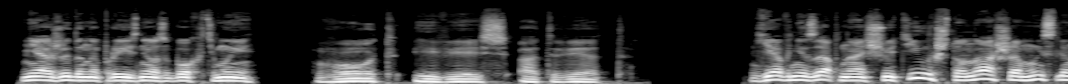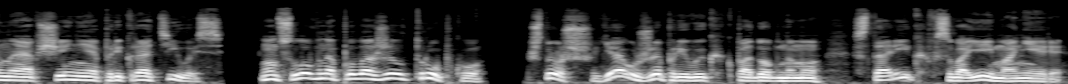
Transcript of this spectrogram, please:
– неожиданно произнес бог тьмы. Вот и весь ответ. Я внезапно ощутил, что наше мысленное общение прекратилось. Он словно положил трубку. Что ж, я уже привык к подобному. Старик в своей манере.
